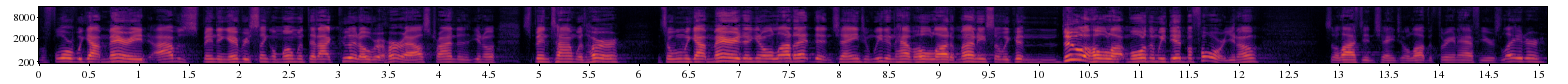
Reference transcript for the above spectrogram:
before we got married i was spending every single moment that i could over at her house trying to you know spend time with her. And so when we got married you know a lot of that didn't change and we didn't have a whole lot of money so we couldn't do a whole lot more than we did before you know? So life didn't change a whole lot but three and a half years later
